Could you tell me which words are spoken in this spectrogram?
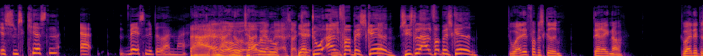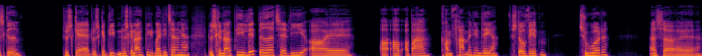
Jeg synes, Kirsten er væsentligt bedre end mig. Nej, nej, nu tager du nu. Altså, ja, du er alt for beskeden. Ja. Sissel er alt for beskeden. Du er lidt for beskeden. Det er rigtigt nok. Du er lidt beskeden. Du skal, du skal, blive, du skal nok blive, må jeg lige tage den her? Du skal nok blive lidt bedre til at lige og, øh, og, og, og bare komme frem med dine idéer. Stå ved dem. Ture det. Altså, øh,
